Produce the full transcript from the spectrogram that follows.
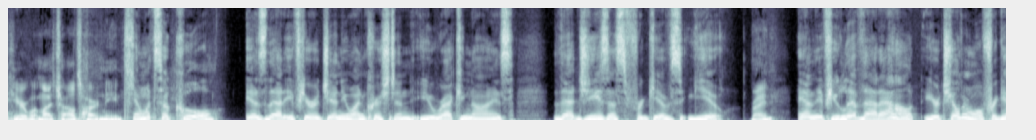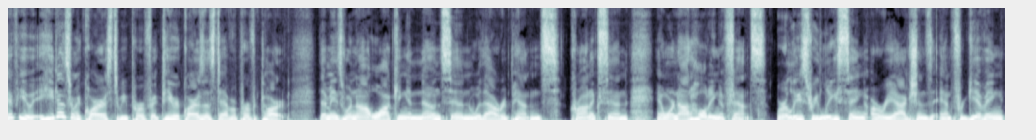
hear what my child's heart needs. And what's so cool is that if you're a genuine Christian, you recognize that Jesus forgives you. Right. And if you live that out, your children will forgive you. He doesn't require us to be perfect. He requires us to have a perfect heart. That means we're not walking in known sin without repentance, chronic sin, and we're not holding offense. We're at least releasing our reactions and forgiving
